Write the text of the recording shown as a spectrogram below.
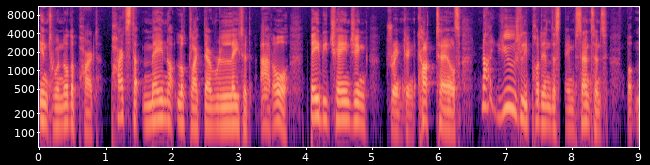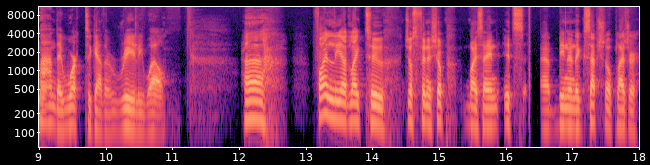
into another part. Parts that may not look like they're related at all. Baby changing, drinking cocktails, not usually put in the same sentence, but man, they work together really well. Uh, finally, I'd like to just finish up by saying it's uh, been an exceptional pleasure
